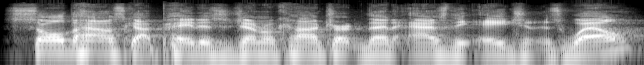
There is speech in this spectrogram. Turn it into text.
Sold the house, got paid as a general contractor, then as the agent as well.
